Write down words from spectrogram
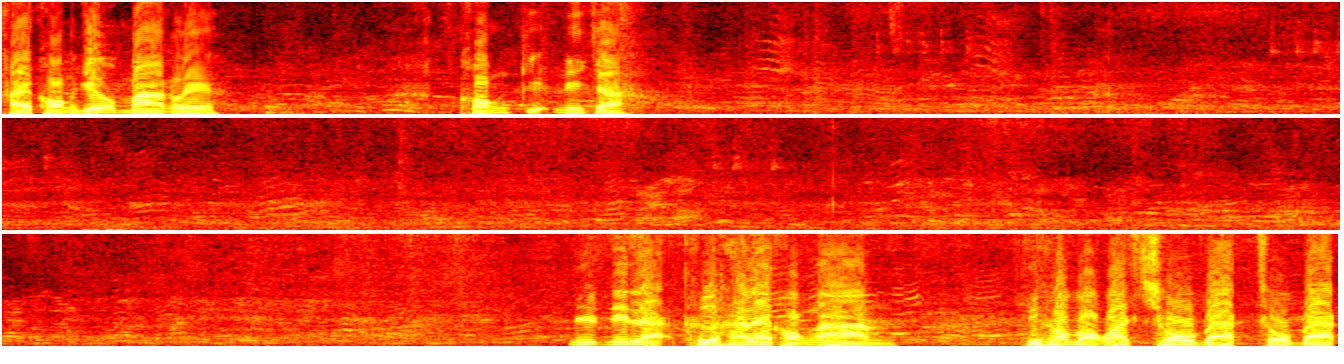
ขายของเยอะมากเลย ของกินี่จ้ะ นี่นี่แหละคือไฮไลท์ของงาน ที่เขาบอกว่าโชว์แบ็คโชว์แบ็ค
